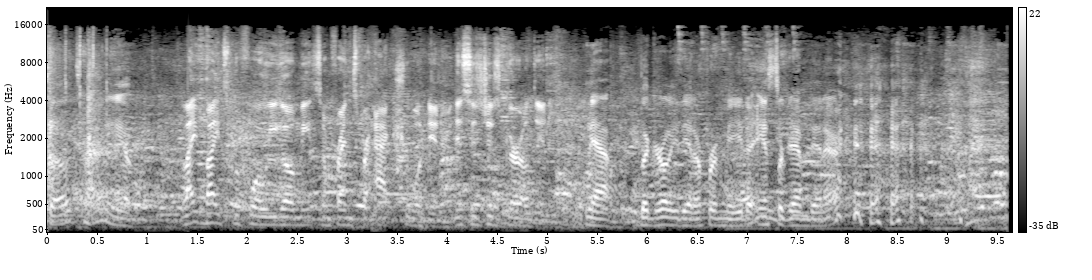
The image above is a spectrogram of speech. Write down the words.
so tiny. Light bites before we go meet some friends for actual dinner. This is just girl dinner. Yeah, the girly dinner for me, the Instagram dinner.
